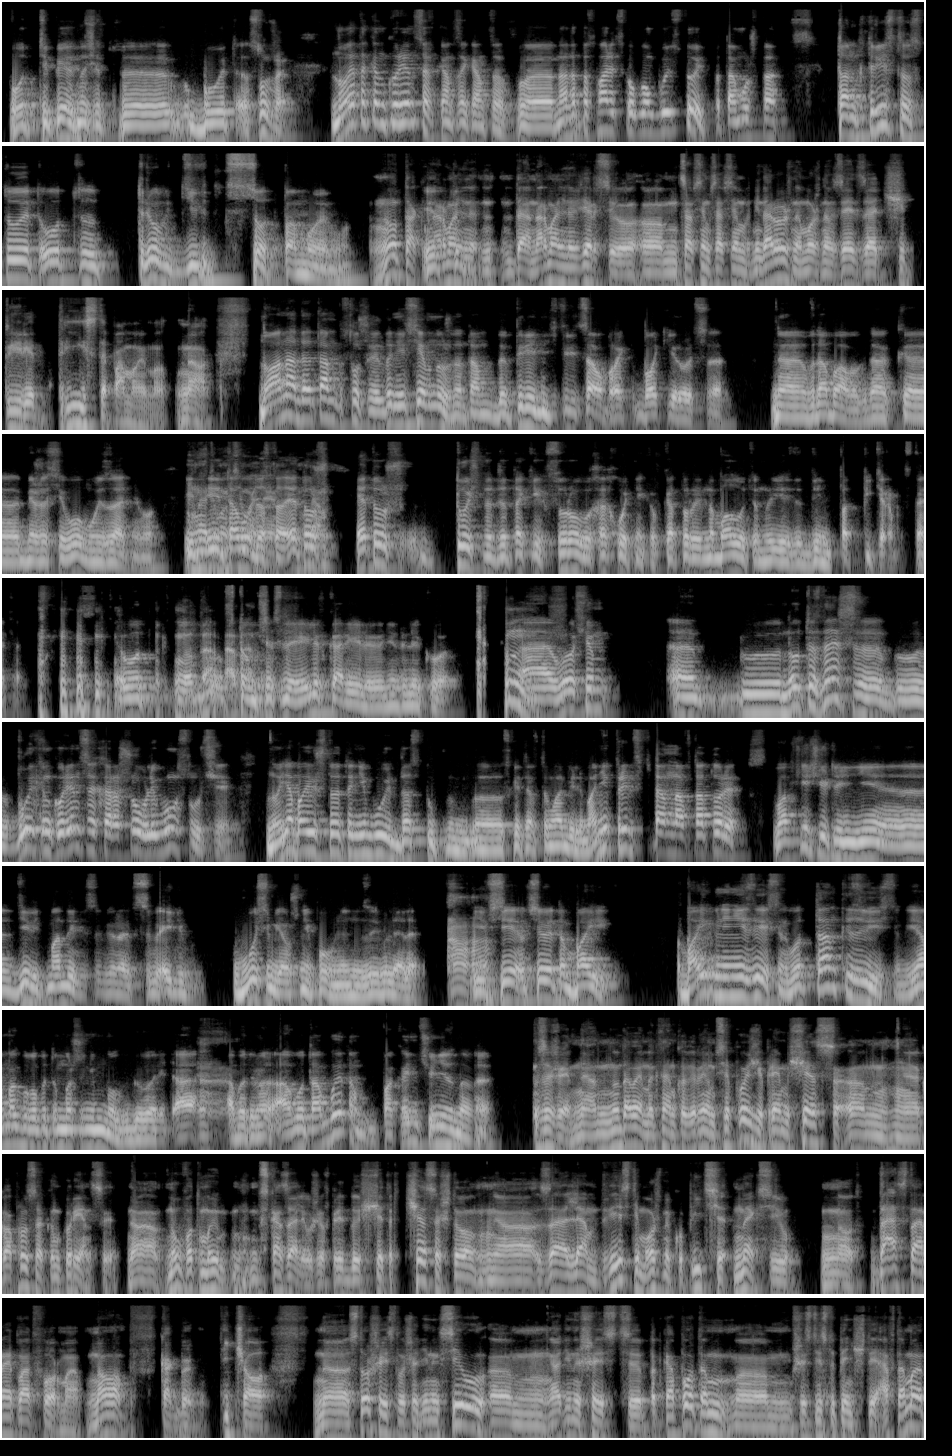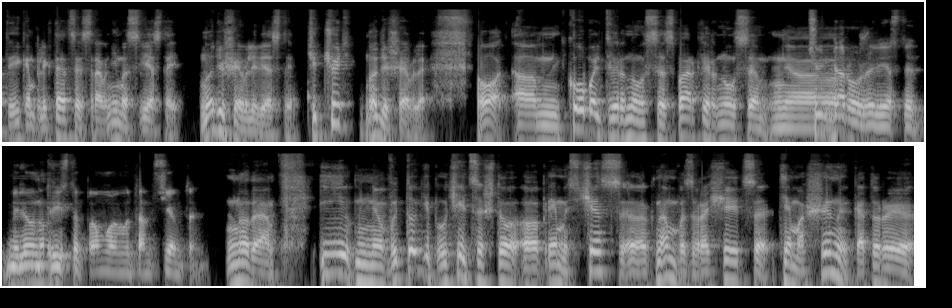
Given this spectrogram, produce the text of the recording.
Вот теперь, значит, э, будет... Слушай, но это конкуренция, в конце концов. Э, надо посмотреть, сколько он будет стоить, потому что танк 300 стоит от 3900, по-моему. Ну, так, Это... нормально, да, нормальную версию, совсем-совсем внедорожную, можно взять за 4300, по-моему. Но... Но она, да, там, слушай, это не всем нужно, там передний дифференциал блокируется э, вдобавок, да, к межосевому и заднему. И, ну, и того достаточно. Это, да. уж, это уж точно для таких суровых охотников, которые на болотину ездят где-нибудь под Питером, кстати. Вот, ну, в том числе или в Карелию недалеко. А, в общем, э, ну, ты знаешь, э, будет конкуренция хорошо в любом случае, но я боюсь, что это не будет доступным, э, сказать, автомобилем. Они, в принципе, там на автоторе вообще чуть ли не 9 моделей собираются, или 8, я уж не помню, они заявляли. Ага. И все, все это бои. Боик мне неизвестен. Вот танк известен. Я могу об этом машине много говорить. А, об этом, а вот об этом пока ничего не знаю. Слушай, ну давай мы к танку вернемся позже. Прямо сейчас э, к вопросу о конкуренции. Э, ну вот мы сказали уже в предыдущей четверть часа, что э, за лям 200 можно купить Nexia. Ну, вот. Да, старая платформа, но как бы и чё? 106 лошадиных сил, 1.6 эм, под капотом, эм, шестиступенчатый автомат и комплектация сравнима с Вестой. Но дешевле Весты. Чуть-чуть, но дешевле. Вот. Эм, Кобальт вернулся, Спарк вернулся. Э, Чуть дороже Весты. Миллион ну, триста, по-моему, там с чем-то. Ну да. И в итоге получается, что э, прямо сейчас э, к нам возвращаются те машины, которые,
